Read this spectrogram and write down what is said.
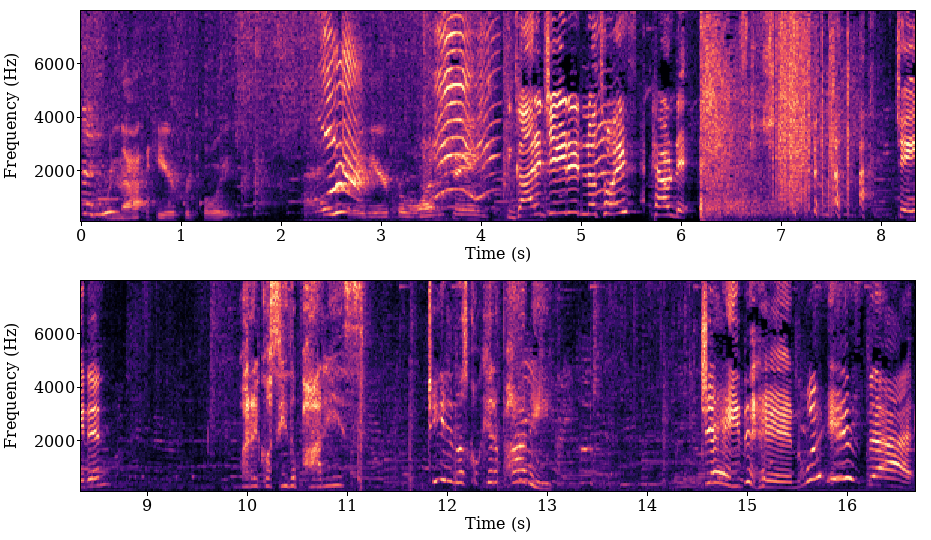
We're not here for toys. Yeah. We're here for one thing. You got it, Jayden? No toys? Pound it. Jayden? Wanna go see the potties? Jayden, let's go get a potty. Jayden, what is that?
